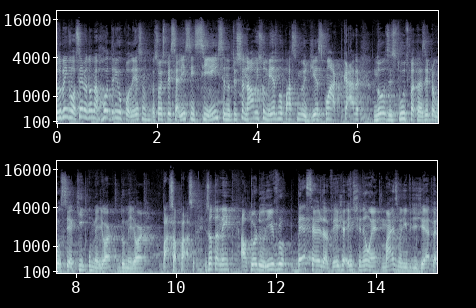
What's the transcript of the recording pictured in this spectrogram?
Tudo bem com você? Meu nome é Rodrigo Polesso, eu sou especialista em ciência nutricional, isso mesmo, eu passo meus dias com a cara nos estudos para trazer para você aqui o melhor do melhor passo a passo. Eu sou também autor do livro best-seller da Veja. Este não é mais um livro de dieta,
